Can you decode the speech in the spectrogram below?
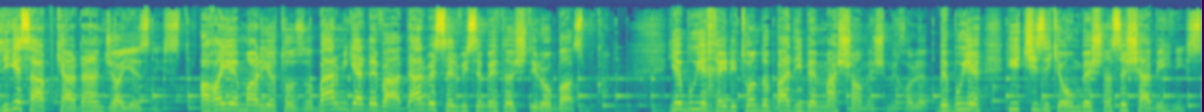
دیگه صبر کردن جایز نیست. آقای ماریو توزو برمیگرده و درب سرویس بهداشتی رو باز می‌کنه. یه بوی خیلی تند و بدی به مشامش می‌خوره. به بوی هیچ چیزی که اون بشناسه شبیه نیست.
